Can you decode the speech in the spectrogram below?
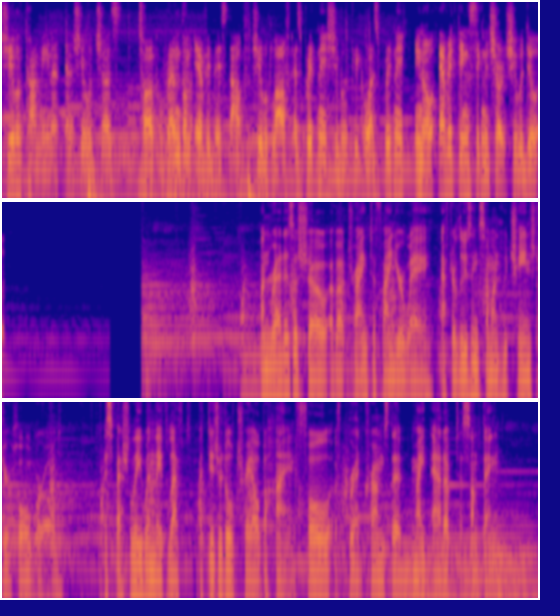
She would come in and she would just talk random everyday stuff. She would laugh as Britney, she would giggle as Britney. You know, everything signature she would do. Unread is a show about trying to find your way after losing someone who changed your whole world, especially when they've left a digital trail behind full of breadcrumbs that might add up to something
